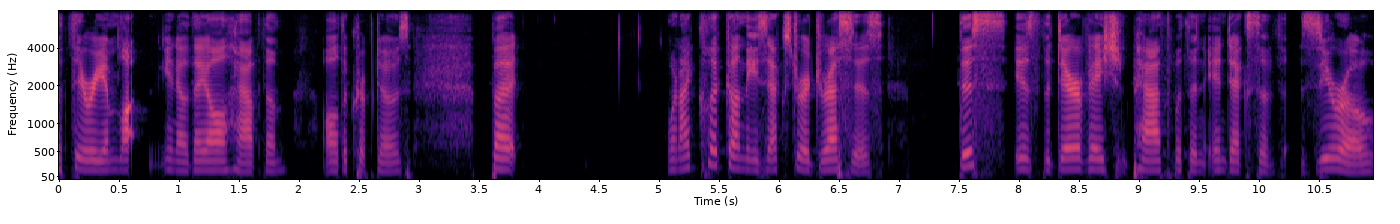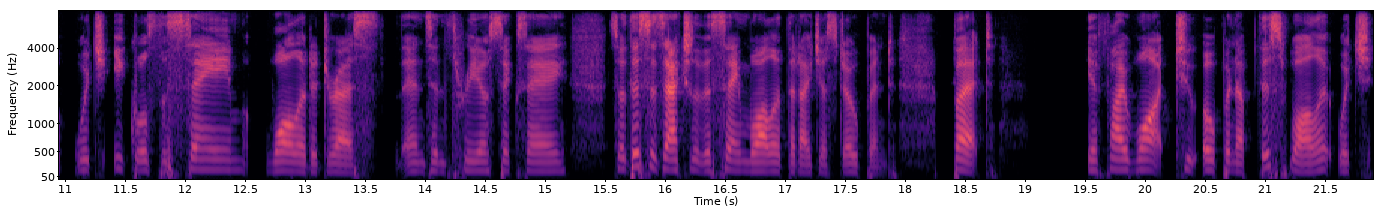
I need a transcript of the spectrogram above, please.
Ethereum. You know, they all have them, all the cryptos. But when I click on these extra addresses, this is the derivation path with an index of zero, which equals the same wallet address, ends in 306A. So this is actually the same wallet that I just opened. But if I want to open up this wallet, which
